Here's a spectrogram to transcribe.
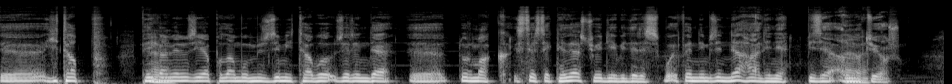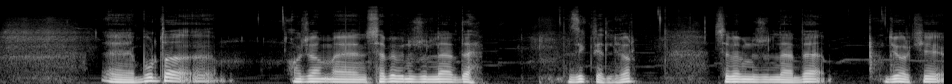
e, hitap Peygamberimize evet. yapılan bu müzzim hitabı üzerinde e, durmak istersek neler söyleyebiliriz? Bu Efendimizin ne halini bize anlatıyor? Evet. Ee, burada e, hocam e, sebeb-i nüzullerde zikrediliyor. Sebeb-i nüzullerde diyor ki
